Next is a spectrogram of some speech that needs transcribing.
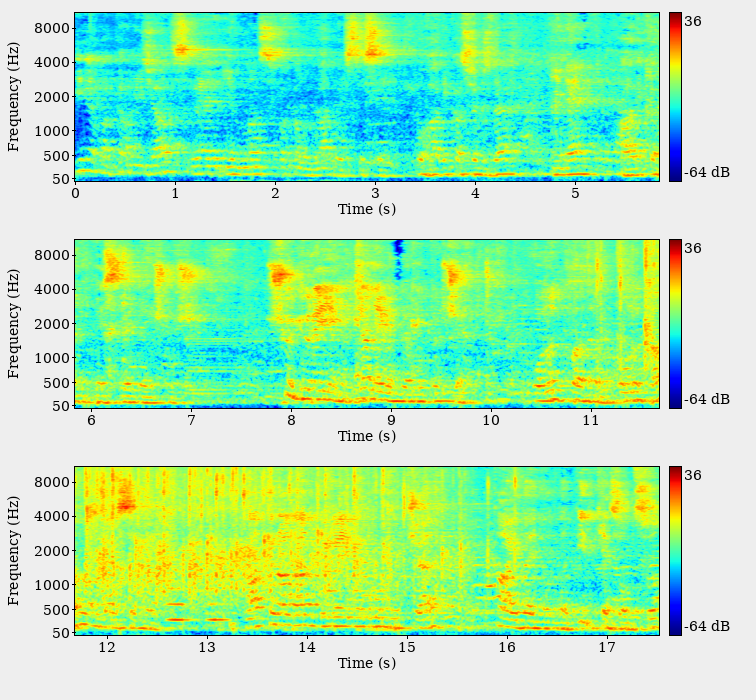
Yine bakamayacağız ve Yılmaz Bakalılar bestesi. Bu harika sözler yine harika bir besteye dönüşmüş. Şu yüreğim can evinde buldukça unutmadım, unutamam ben seni. Hatıralar yüreğimi vurdukça ayda yılda bir kez olsun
